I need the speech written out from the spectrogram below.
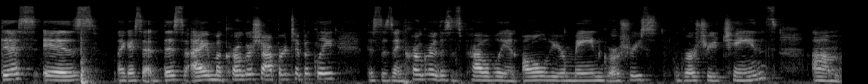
this is, like I said, this, I'm a Kroger shopper typically. This is in Kroger. This is probably in all of your main grocery, grocery chains. Um,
